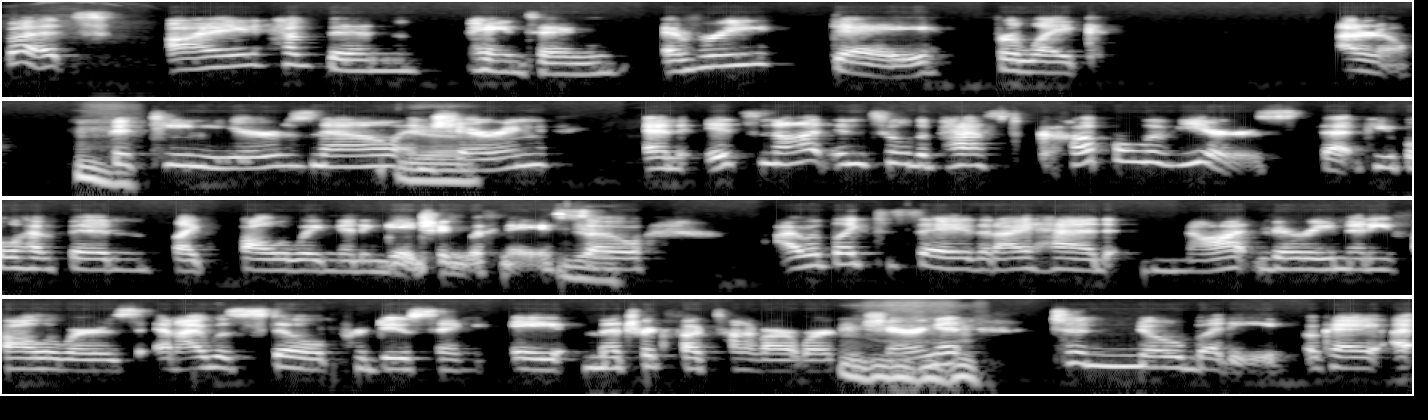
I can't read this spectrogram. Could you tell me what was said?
but I have been painting every day for like I don't know, Hmm. 15 years now and Yeah. sharing. And it's not until the past couple of years that people have been like following and engaging with me. Yeah. So I would like to say that I had not very many followers and I was still producing a metric fuck ton of artwork and sharing it to nobody. Okay. I,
